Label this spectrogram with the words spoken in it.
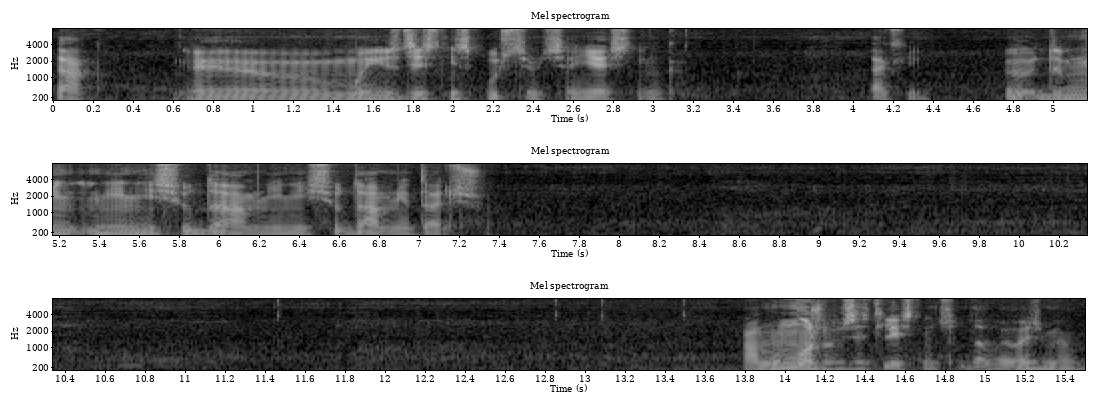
Так, э, мы здесь не спустимся, ясненько. Так, и- да мне, мне не сюда, мне не сюда, мне дальше. А мы можем взять лестницу, давай возьмем.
